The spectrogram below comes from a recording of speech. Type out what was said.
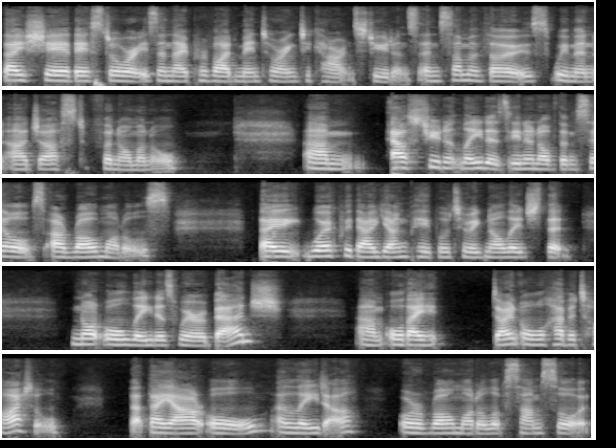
They share their stories and they provide mentoring to current students, and some of those women are just phenomenal. Um, our student leaders, in and of themselves, are role models. They work with our young people to acknowledge that not all leaders wear a badge um, or they don't all have a title, but they are all a leader or a role model of some sort.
